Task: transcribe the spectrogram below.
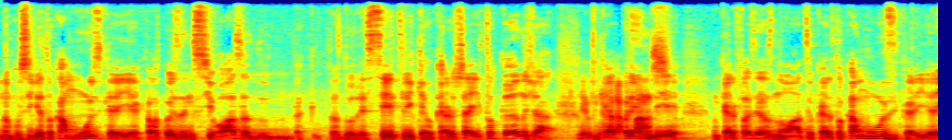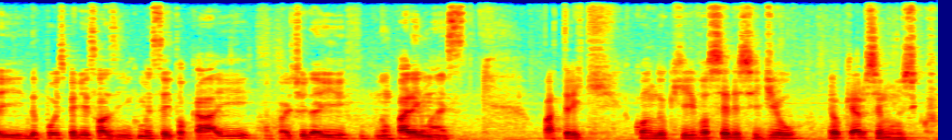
não conseguia tocar música e aquela coisa ansiosa do, do adolescente ali que eu quero sair tocando já, Viu não quero aprender, fácil. não quero fazer as notas, eu quero tocar música e aí depois peguei sozinho, comecei a tocar e a partir daí não parei mais. Patrick, quando que você decidiu eu quero ser músico?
